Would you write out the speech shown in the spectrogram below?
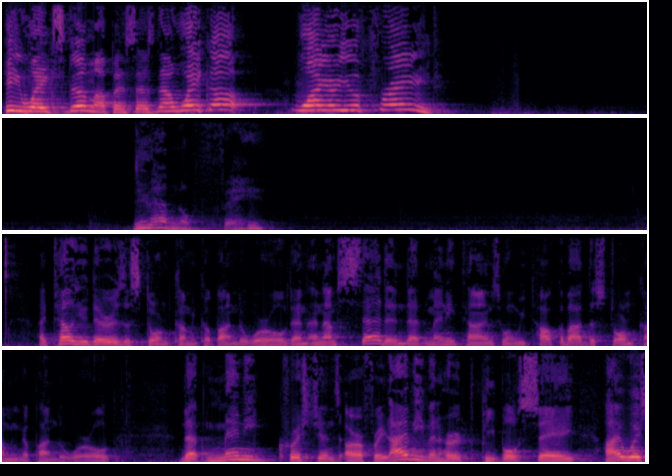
He wakes them up and says, Now wake up. Why are you afraid? Do you have no faith? I tell you, there is a storm coming upon the world, and, and I'm saddened that many times when we talk about the storm coming upon the world, that many Christians are afraid. I've even heard people say, I wish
